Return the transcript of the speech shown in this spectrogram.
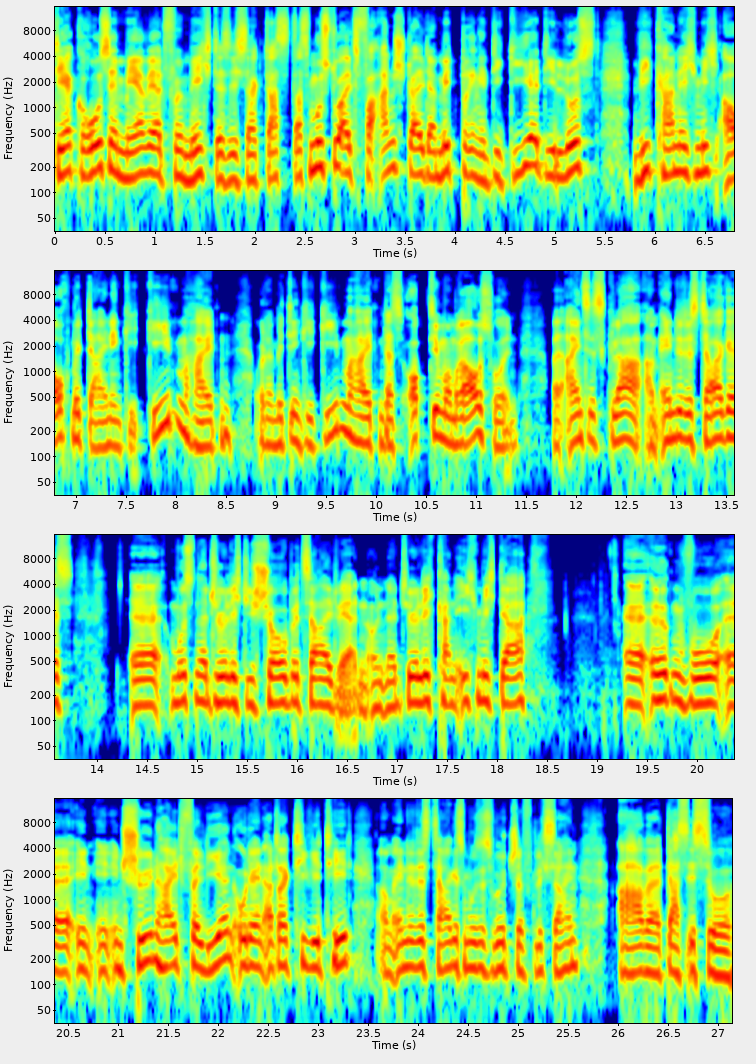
der große Mehrwert für mich, dass ich sage, das, das musst du als Veranstalter mitbringen. Die Gier, die Lust, wie kann ich mich auch mit deinen Gegebenheiten oder mit den Gegebenheiten das Optimum rausholen? Weil eins ist klar, am Ende des Tages äh, muss natürlich die Show bezahlt werden. Und natürlich kann ich mich da äh, irgendwo äh, in, in, in Schönheit verlieren oder in Attraktivität. Am Ende des Tages muss es wirtschaftlich sein. Aber das ist so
